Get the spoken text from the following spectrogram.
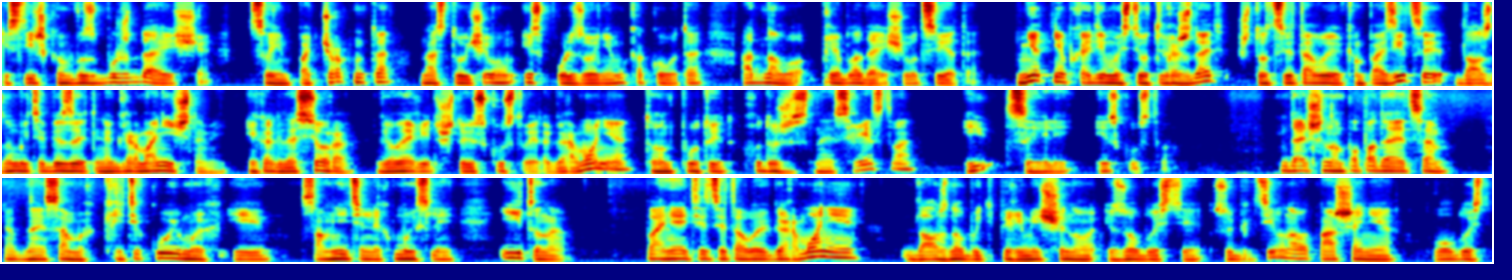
и слишком возбуждающе своим подчеркнуто настойчивым использованием какого-то одного преобладающего цвета. Нет необходимости утверждать, что цветовые композиции должны быть обязательно гармоничными, и когда Сера говорит, что искусство – это гармония, то он путает художественное средство и цели искусства. Дальше нам попадается одна из самых критикуемых и сомнительных мыслей Итона. Понятие цветовой гармонии должно быть перемещено из области субъективного отношения в область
